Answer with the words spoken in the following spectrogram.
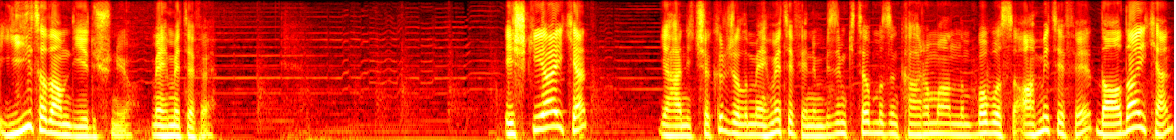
yiğit adam diye düşünüyor Mehmet Efe. Eşkıya iken yani Çakırcalı Mehmet Efe'nin bizim kitabımızın kahramanının babası Ahmet Efe dağdayken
